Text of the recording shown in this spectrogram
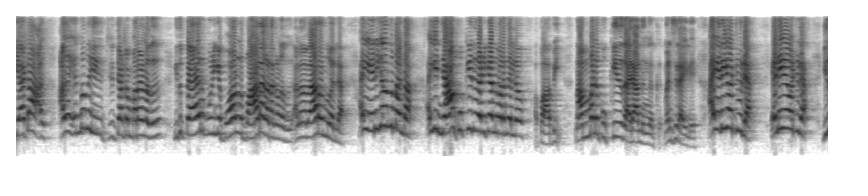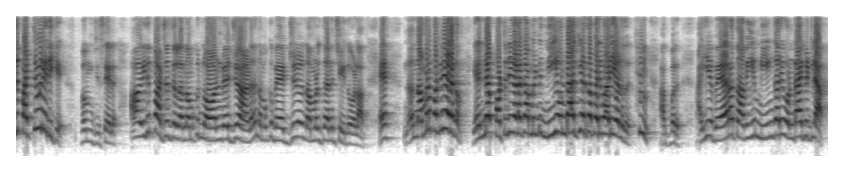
ചേട്ടാ അത് എന്തോന്ന് ചേട്ടൻ പറയണത്? ഇത് പേര് പുഴുങ്ങി പോലുള്ള പാട കിടക്കണത്. അല്ലാതെ വേറെ ഒന്നുമല്ല അയ്യ എനിക്കതൊന്നും വേണ്ട. അയ്യ ഞാൻ കുക്ക് ചെയ്ത് കഴിക്കാന്ന് പറഞ്ഞല്ലോ. അപ്പൊ അബി നമ്മൾ കുക്ക് ചെയ്ത് തരാം നിങ്ങൾക്ക്. മനസ്സിലായില്ലേ? അയ്യ എനിക്ക് പറ്റൂല. എനിക്ക് പറ്റില്ല ഇത് പറ്റൂല എനിക്ക്. ഇപ്പം ജിസേൽ ആ ഇത് പറ്റത്തില്ല. നമുക്ക് നോൺ വെജ് ആണ്. നമുക്ക് വെജ് നമ്മൾ തന്നെ ചെയ്തോളാം. ഏ നമ്മൾ പട്ടിണി കിടക്കാം. എന്നെ പട്ടിണി കിടക്കാൻ വേണ്ടി നീ ഉണ്ടാക്കിയെടുത്ത പരിപാടിയാണിത്. അക്ബർ. അയ്യേ വേറെ തവിയും മീൻകറി ഉണ്ടാക്കിയിട്ടില്ല.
